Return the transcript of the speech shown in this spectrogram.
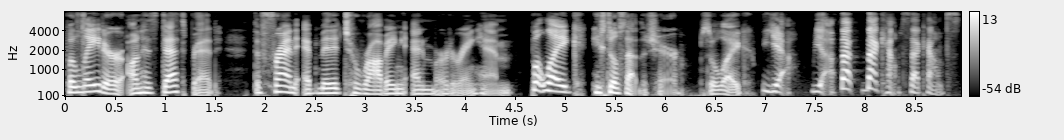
But later, on his deathbed, the friend admitted to robbing and murdering him. But like, he still sat in the chair. So like, Yeah. Yeah. That, that counts. That counts.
